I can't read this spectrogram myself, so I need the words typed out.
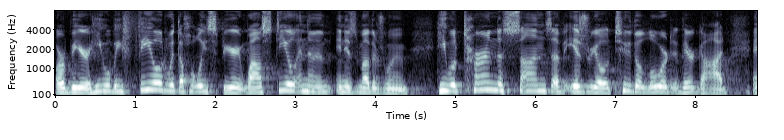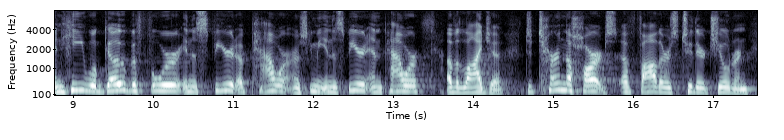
or beer. He will be filled with the Holy Spirit while still in, the, in his mother's womb he will turn the sons of Israel to the Lord their God, and he will go before in the spirit of power, or excuse me, in the spirit and power of Elijah, to turn the hearts of fathers to their children,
